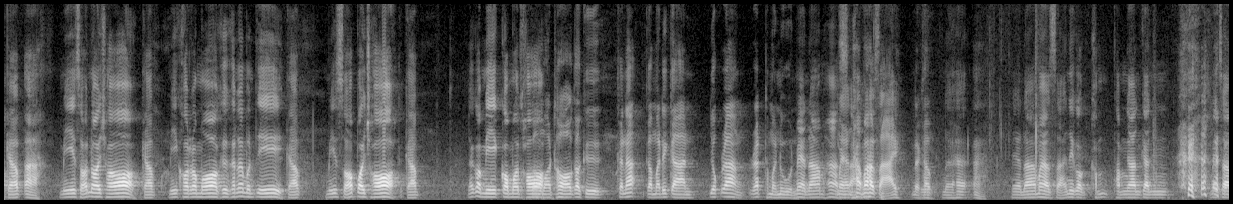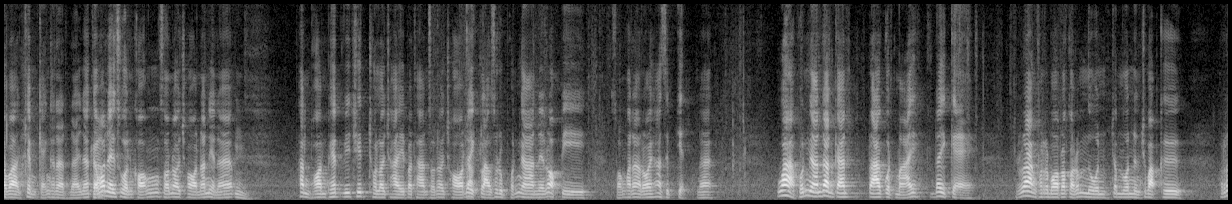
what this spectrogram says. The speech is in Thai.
ครับอ่ามีสนช ครับมีคอรมอคือคณะมนตรี ครับมีสปช ครับแล้วก็มีกมท กมทก็คือคณะกรรมาธิการยกร่างรัฐธรรมนูญแม่น้ำห้าแม่สายน้ำห้าสายนะครับนะฮะ อ่า แม่น้ำห้าสายนี่ก็คำทำงานกัน ไม่ทราบว่าเข้มแข็งขนาดไหนนะ แต่ว่าในส่วนของสนชนั้นเนี่ยนะฮะอืมท่านพรเพชรวิชิตชลชัยประธานสนชได้กล่าวสรุปผลงานในรอบปี 2557 นะ ว่าผลงานด้านการตรากฎหมายได้แก่ ร่างพรบประกอบรัฐธรรมนูญจำนวนหนึ่งฉบับคือ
